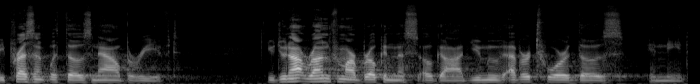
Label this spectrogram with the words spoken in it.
be present with those now bereaved. You do not run from our brokenness, O God. You move ever toward those in need.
